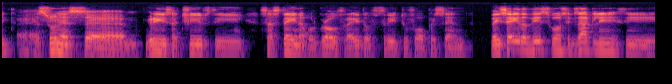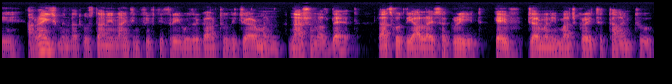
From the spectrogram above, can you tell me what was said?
it as soon as um, Greece achieves the sustainable growth rate of 3 to 4%. They say that this was exactly the arrangement that was done in 1953 with regard to the German national debt. That's what the Allies agreed, gave Germany much greater time to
